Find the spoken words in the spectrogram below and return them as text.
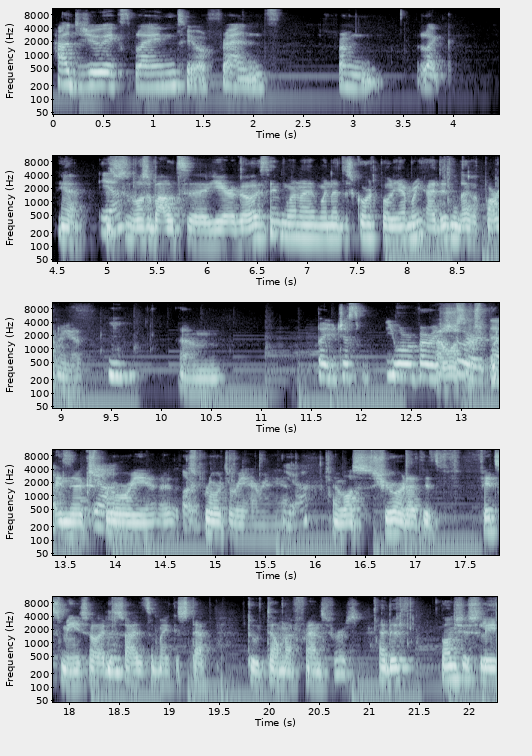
how did you explain to your friends from like yeah. yeah? This was about a year ago, I think, when I when I discovered polyamory. I did not have a partner yet. Mhm. Um, but you just you were very I was sure that in the yeah, exploratory, uh, exploratory area. Yeah. yeah I was sure that it fits me, Mm. so I decided to make a step to tell my friends first. I did consciously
